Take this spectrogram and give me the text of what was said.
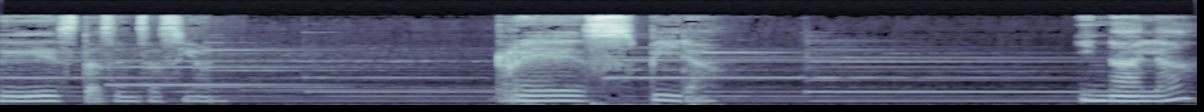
de esta sensación. Respira. Inhala.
